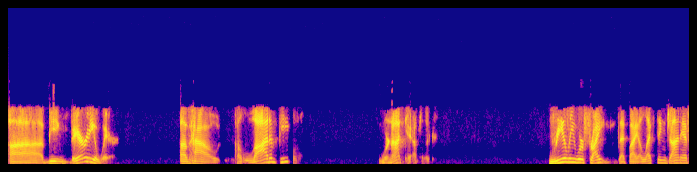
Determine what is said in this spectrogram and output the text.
uh, being very aware of how a lot of people were not Catholic really were frightened that by electing John F.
